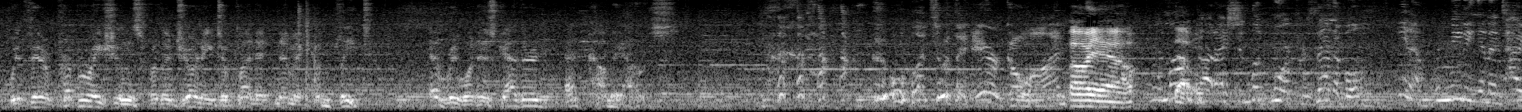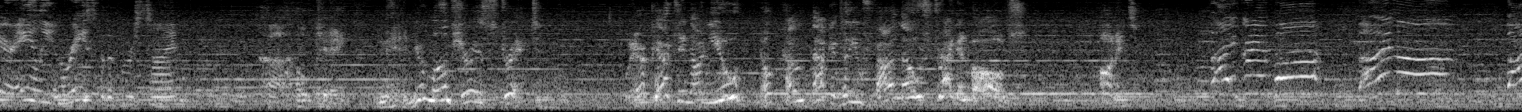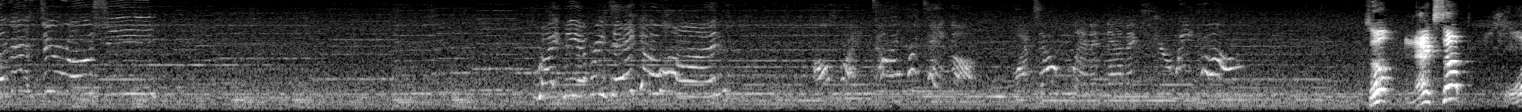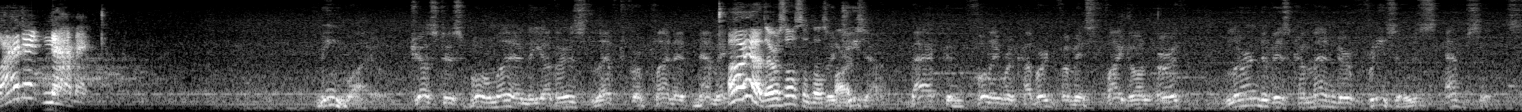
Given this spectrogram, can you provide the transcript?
With their preparations for the journey to planet Namek complete, everyone is gathered at Kame House. What's with the hair, Gohan? Oh yeah, My mom that one. thought I should look more presentable. You know, when meeting an entire alien race for the first time. Ah, okay. Man, your mom sure is strict. We're counting on you. Don't come back until you've found those Dragon Balls. On it. Next up, Planet Namek. Meanwhile, Justice Bulma and the others left for planet Namek, Oh yeah, there was also those parts. Vegeta, back and fully recovered from his fight on Earth, learned of his commander Frieza's absence.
